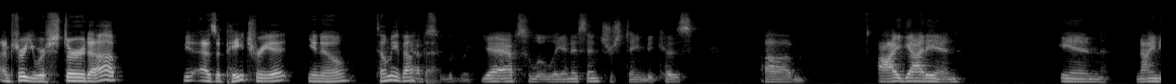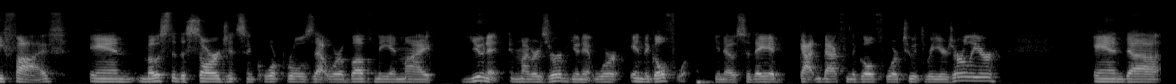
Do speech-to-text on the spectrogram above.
I'm sure you were stirred up as a patriot, you know, tell me about absolutely. that. Absolutely. Yeah, absolutely. And it's interesting because um, I got in in 95 and most of the sergeants and corporals that were above me in my unit in my reserve unit were in the gulf war you know so they had gotten back from the gulf war two or three years earlier. And uh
